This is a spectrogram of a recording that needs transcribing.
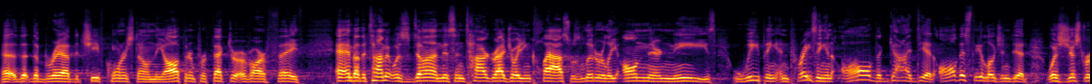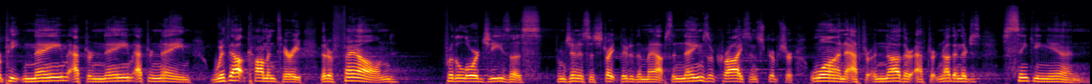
uh, the, the bread, the chief cornerstone, the author and perfecter of our faith. And by the time it was done, this entire graduating class was literally on their knees, weeping and praising. And all the guy did, all this theologian did, was just repeat name after name after name without commentary that are found for the Lord Jesus from Genesis straight through to the maps. The names of Christ in Scripture, one after another after another, and they're just sinking in.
